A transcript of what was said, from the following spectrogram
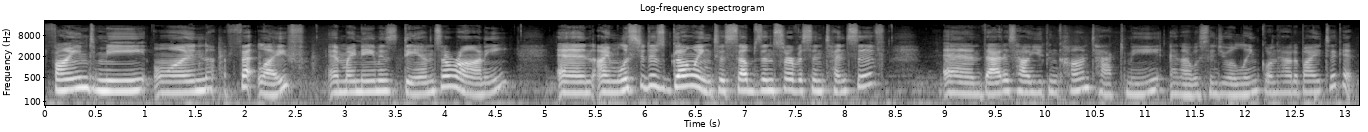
find me on FetLife. And my name is Dan Zarani. And I'm listed as going to Subs and Service Intensive. And that is how you can contact me. And I will send you a link on how to buy a ticket.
